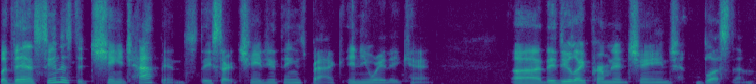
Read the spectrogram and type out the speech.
but then as soon as the change happens, they start changing things back any way they can. Uh, they do like permanent change. Bless them.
